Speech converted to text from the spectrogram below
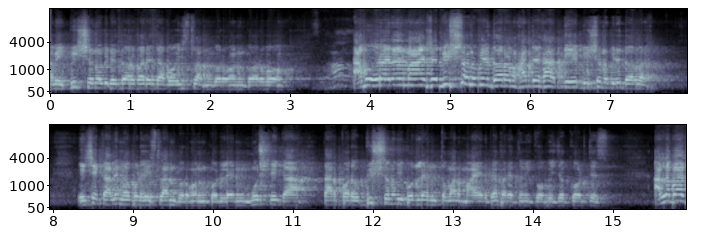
আমি বিশ্ব নবীর দরবারে যাব, ইসলাম গ্রহণ করব। আবু হুরায়রার মা এসে বিশ্ব নবীর দরবার, হাতে হাত দিয়ে বিশ্ব নবীর দরবার এসে কালিমা পড়ে ইসলাম গ্রহণ করলেন মুশরিকা তারপরেও বিশ্বনবী বললেন, তোমার মায়ের ব্যাপারে তুমি অভিযোগ করতেছ? আল্লাহ পাক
